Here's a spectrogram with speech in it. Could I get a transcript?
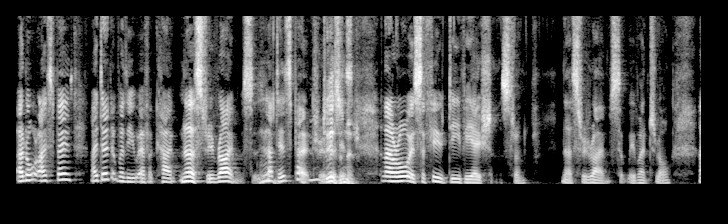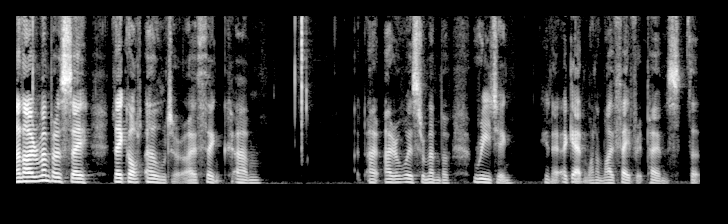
and all. I suppose I don't know whether you ever count nursery rhymes. Mm. That is poetry. It is, really. isn't it? And there are always a few deviations from nursery rhymes that we went along, and I remember as they they got older, I think. Um, I, I always remember reading, you know, again, one of my favourite poems, The,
